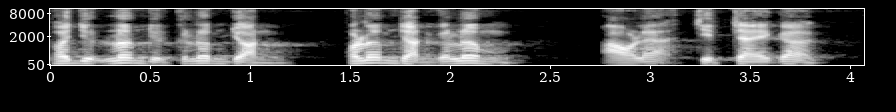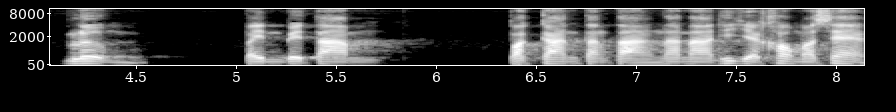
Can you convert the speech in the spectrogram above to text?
พอหยุดเริ่มหยุดก็เริ่มหย่อนพอเริ่มหย่อนก็เริ่มเอาแล้วจิตใจก็เริ่มเป็นไปตามประการต่างๆ นานาที่จะเข้ามาแทรก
